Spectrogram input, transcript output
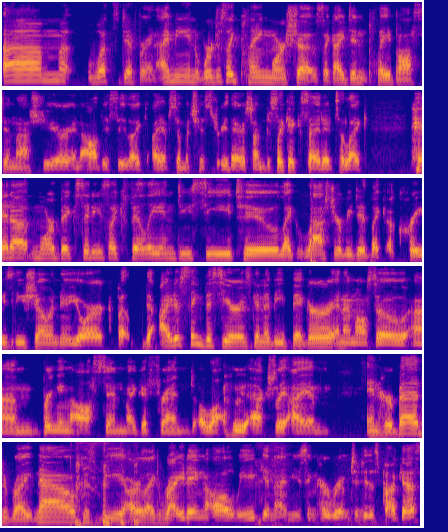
Um, what's different? I mean, we're just like playing more shows. Like I didn't play Boston last year, and obviously, like I have so much history there, so I'm just like excited to like hit up more big cities like Philly and DC too. Like last year, we did like a crazy show in New York, but th- I just think this year is going to be bigger. And I'm also um, bringing Austin, my good friend, a lot. Who actually I am in her bed right now because we are like writing all week, and I'm using her room to do this podcast.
